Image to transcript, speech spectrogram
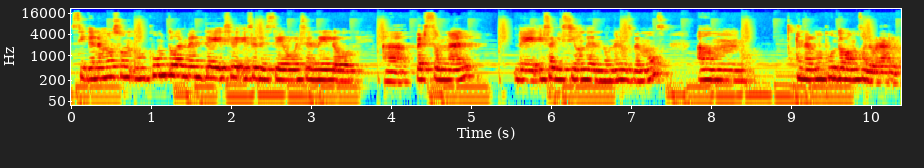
si tenemos un, un punto en mente, ese, ese deseo, ese anhelo uh, personal, de esa visión de en dónde nos vemos, um, en algún punto vamos a lograrlo.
